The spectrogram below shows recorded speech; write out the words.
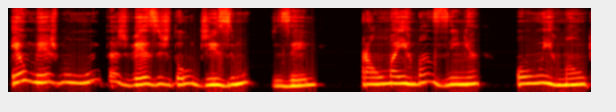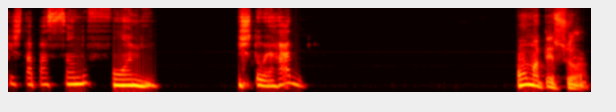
Eu mesmo muitas vezes dou o dízimo, diz ele, para uma irmãzinha ou um irmão que está passando fome. Estou errado? Uma pessoa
